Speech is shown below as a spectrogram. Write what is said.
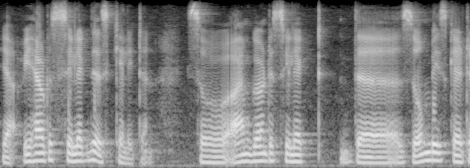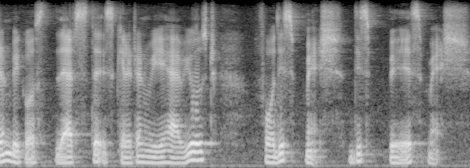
yeah we have to select the skeleton. So I'm going to select the zombie skeleton because that's the skeleton we have used for this mesh this base mesh.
